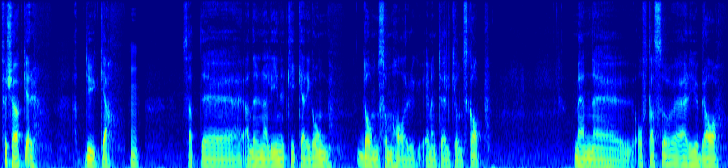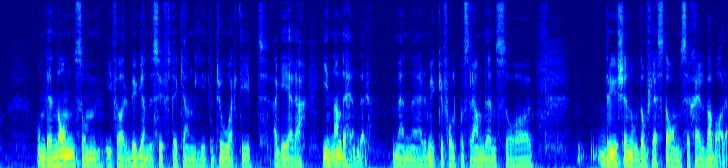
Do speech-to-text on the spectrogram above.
försöker att dyka. Mm. Så att eh, adrenalinet kickar igång de som har eventuell kunskap. Men eh, oftast så är det ju bra om det är någon som i förebyggande syfte kan lite proaktivt agera innan det händer. Men är det mycket folk på stranden så bryr sig nog de flesta om sig själva bara.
